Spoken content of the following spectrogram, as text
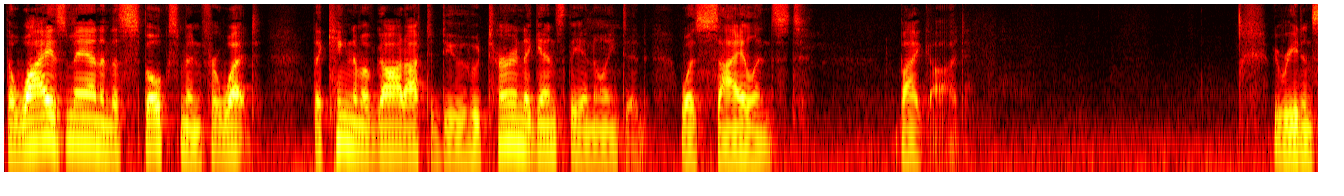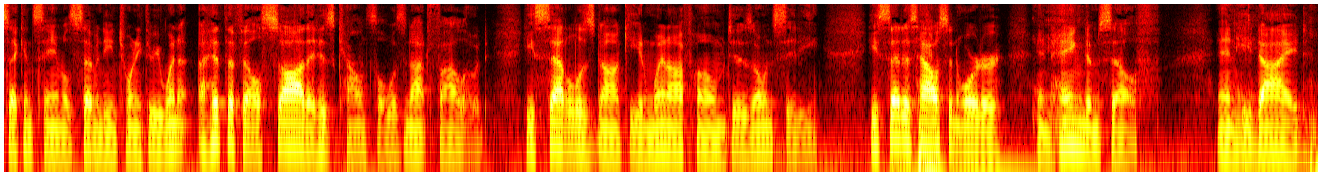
The wise man and the spokesman for what the kingdom of God ought to do, who turned against the anointed, was silenced by God. We read in 2 Samuel 17:23 when Ahithophel saw that his counsel was not followed he saddled his donkey and went off home to his own city he set his house in order and hanged himself and he died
